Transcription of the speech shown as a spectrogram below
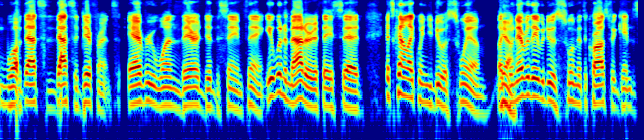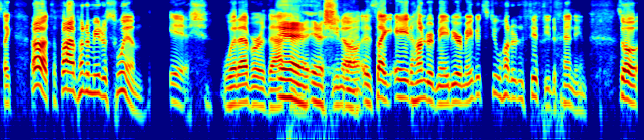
Well, that's that's the difference. Everyone there did the same thing. It wouldn't have mattered if they said it's kind of like when you do a swim. Like Yeah. whenever they would do a swim at the CrossFit Games, it's like, oh, it's a 500 meter swim ish, whatever that. yeah, ish. You know, right. it's like 800 maybe, or maybe it's 250 depending. So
